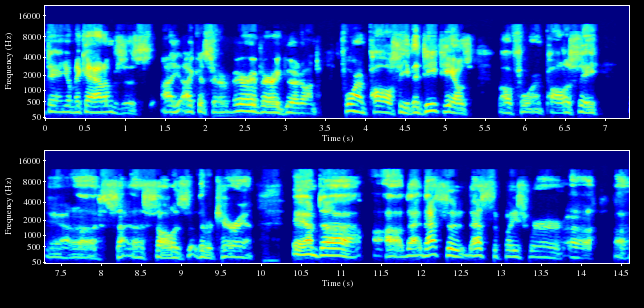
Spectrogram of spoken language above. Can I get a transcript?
Daniel McAdams is, I, I consider, very, very good on foreign policy, the details of foreign policy and uh, uh, solid libertarian, and uh, uh, that that's the that's the place where uh, uh,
